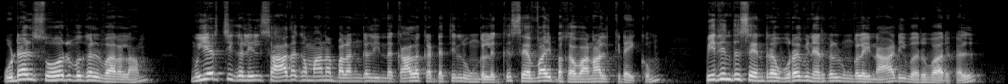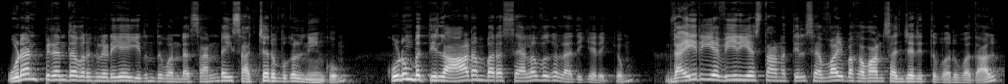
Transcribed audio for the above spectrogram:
உடல் சோர்வுகள் வரலாம். முயற்சிகளில் சாதகமான பலன்கள் இந்த காலகட்டத்தில் உங்களுக்கு செவ்வாய் பகவானால் கிடைக்கும். பிரிந்து சென்ற உறவினர்கள் உங்களை நாடி வருவார்கள். உடன் பிறந்தவர்களிடையே இருந்து வந்த சண்டை சச்சரவுகள் நீங்கும். குடும்பத்தில் ஆடம்பர செலவுகள் அதிகரிக்கும். தைரிய வீரியஸ்தானத்தில் செவ்வாய் பகவான் சஞ்சரித்து வருவதால்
